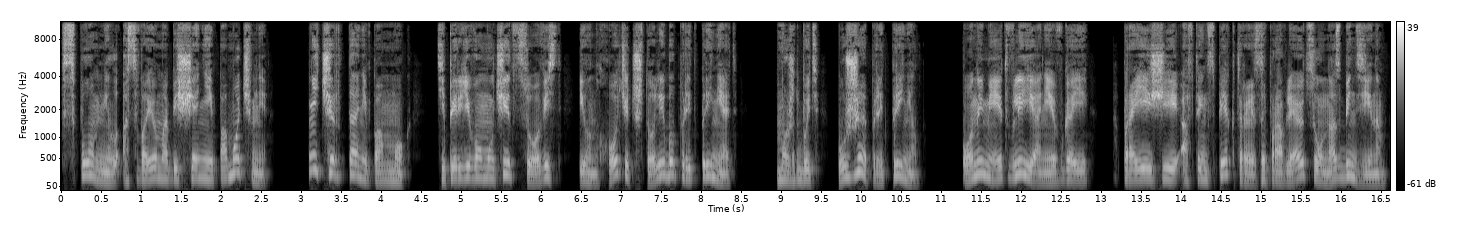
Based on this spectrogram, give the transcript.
вспомнил о своем обещании помочь мне? Ни черта не помог. Теперь его мучит совесть, и он хочет что-либо предпринять. Может быть, уже предпринял. Он имеет влияние в ГАИ. Проезжие автоинспекторы заправляются у нас бензином.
